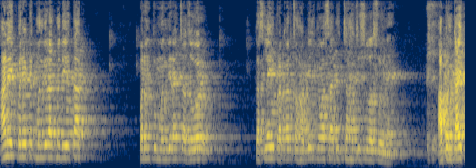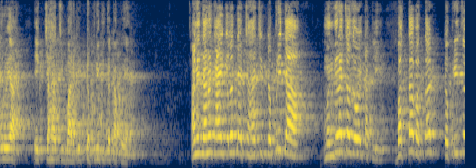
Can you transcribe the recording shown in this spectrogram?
अनेक पर्यटक मंदिरांमध्ये येतात. परंतु मंदिराच्या जवळ कसल्याही प्रकारचं हॉटेल किंवा साधी चहाची सुद्धा सोय नाही. आपण काय करूया? एक चहाची बारकी टपरी तिथं टाकूया. आणि त्यानं काय केलं? त्या चहाची टपरी त्या मंदिराच्या जवळ टाकली. बघता बघता टपरीचं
